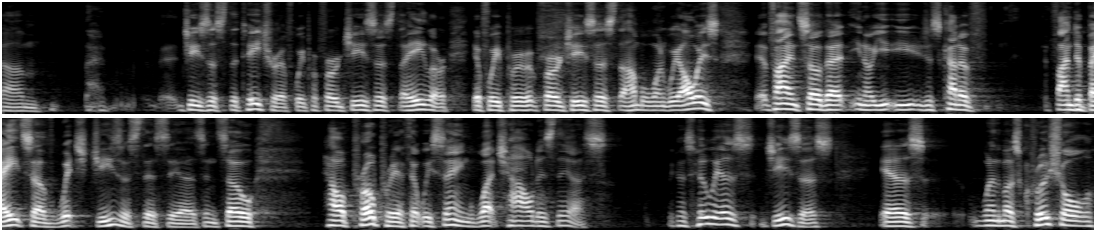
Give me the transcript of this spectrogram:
um, Jesus the teacher, if we prefer Jesus the healer, if we prefer Jesus the humble one, we always find so that, you know, you, you just kind of find debates of which Jesus this is. And so, how appropriate that we sing, What Child is This? Because who is Jesus is one of the most crucial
